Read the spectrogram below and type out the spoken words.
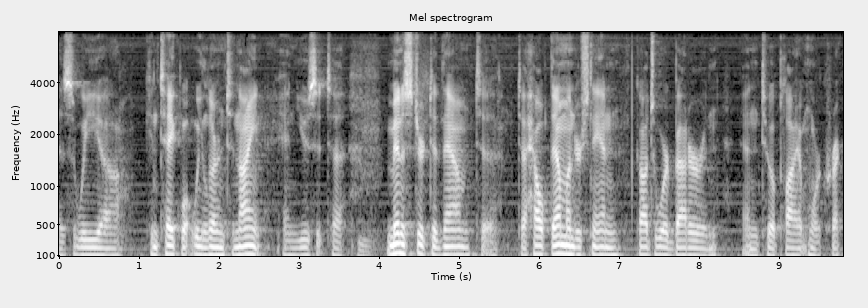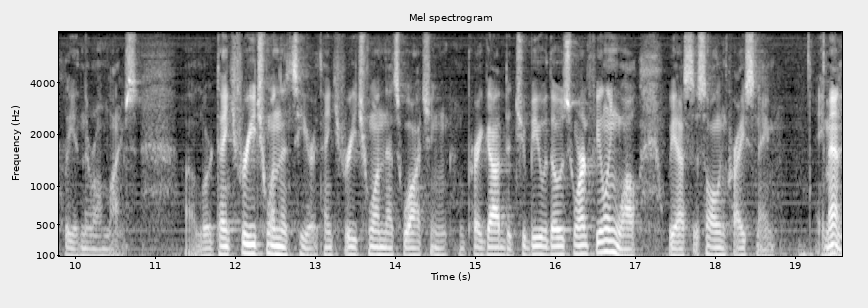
as we uh, can take what we learned tonight and use it to minister to them, to, to help them understand God's Word better and, and to apply it more correctly in their own lives. Uh, Lord, thank you for each one that's here. Thank you for each one that's watching. And pray, God, that you be with those who aren't feeling well. We ask this all in Christ's name. Amen.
